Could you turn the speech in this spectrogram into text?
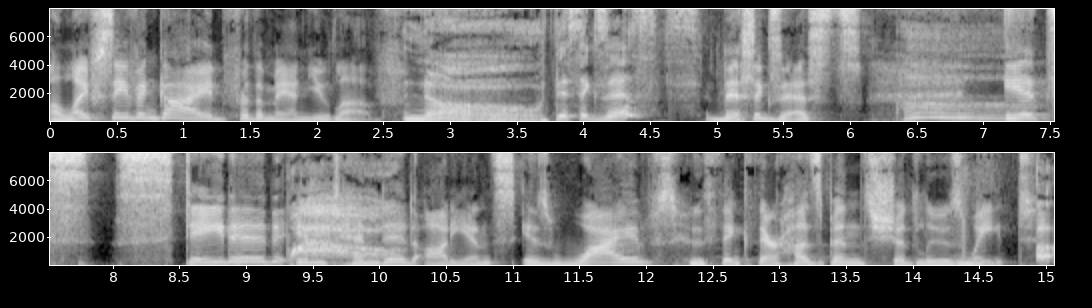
A life saving guide for the man you love. no, this exists? This exists. its stated intended audience is wives who think their husbands should lose mm, weight. Uh,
